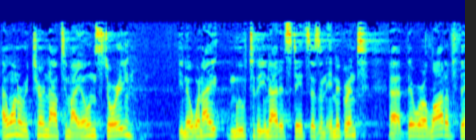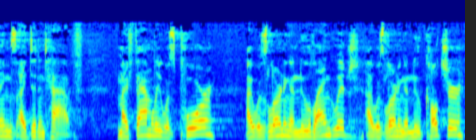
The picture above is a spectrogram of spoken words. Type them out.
I want to return now to my own story you know, when I moved to the United States as an immigrant, uh, there were a lot of things I didn't have. My family was poor. I was learning a new language. I was learning a new culture.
